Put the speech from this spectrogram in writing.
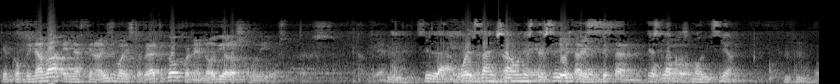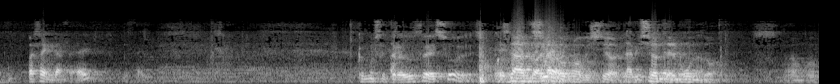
que combinaba el nacionalismo aristocrático con el odio a los judíos. Entonces, también Sí, la Weltanschauung este es, es- es la cosmovisión. pasa en Gaza, ¿eh? ¿Cómo se traduce eso? Es- Es la, la Cosmovisión. la visión del mundo. Vamos.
